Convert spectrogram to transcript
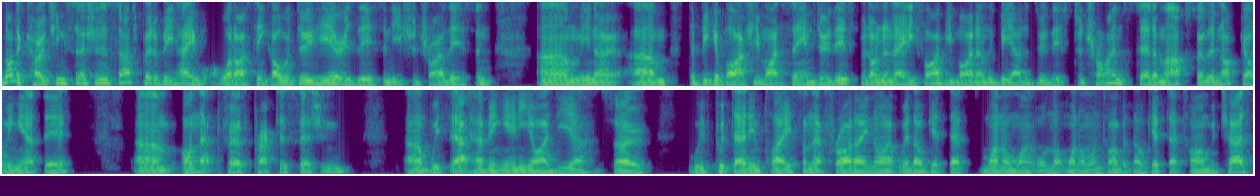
not a coaching session as such, but it'd be, hey, what I think I would do here is this, and you should try this. And um, you know, um, the bigger bikes, you might see them do this, but on an 85, you might only be able to do this to try and set them up so they're not going out there um, on that first practice session um, without having any idea. So we've put that in place on that Friday night where they'll get that one on one, well, not one on one time, but they'll get that time with Chad.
